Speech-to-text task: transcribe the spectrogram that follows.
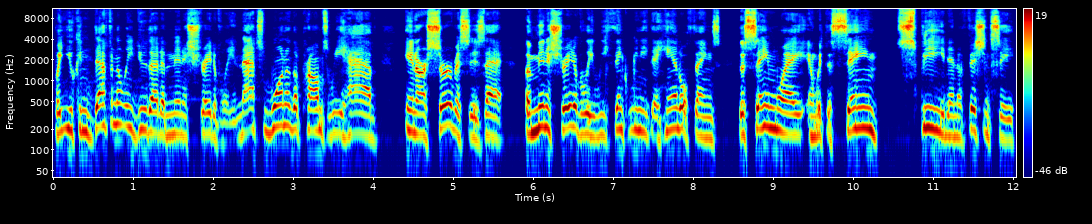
but you can definitely do that administratively. And that's one of the problems we have in our service is that administratively, we think we need to handle things the same way and with the same speed and efficiency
